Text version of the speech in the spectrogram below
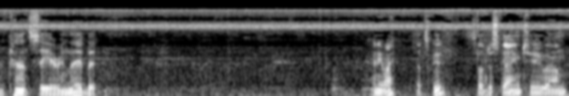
I can't see her in there, but anyway, that's good. So I'm just going to um,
